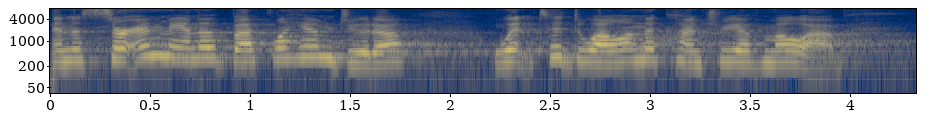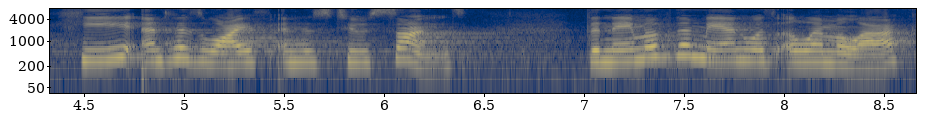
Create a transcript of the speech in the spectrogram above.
And a certain man of Bethlehem, Judah, went to dwell in the country of Moab, he and his wife and his two sons. The name of the man was Elimelech,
